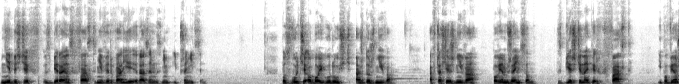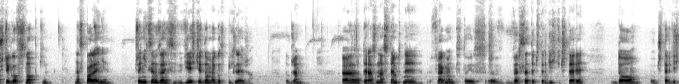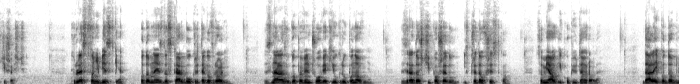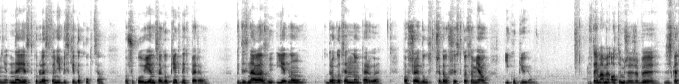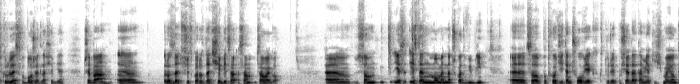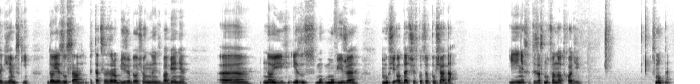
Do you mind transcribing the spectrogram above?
Nie byście zbierając chwast nie wyrwali razem z nim i pszenicy. Pozwólcie obojgu róść aż do żniwa. A w czasie żniwa powiem żeńcom: Zbierzcie najpierw chwast i powiążcie go w snopki na spalenie. Pszenicę zaś wieście do mego spichlerza. Dobrze? E, teraz następny fragment to jest e, wersety 44 do 46. Królestwo niebieskie podobne jest do skarbu ukrytego w roli. Znalazł go pewien człowiek i ukrył ponownie. Z radości poszedł i sprzedał wszystko, co miał i kupił tę rolę. Dalej podobne jest królestwo niebieskie do kupca, poszukującego pięknych pereł. Gdy znalazł jedną drogocenną perłę, poszedł, sprzedał wszystko, co miał i kupił ją. Tutaj mamy o tym, że żeby zyskać Królestwo Boże dla siebie, trzeba e, rozdać wszystko, rozdać siebie ca, sam, całego. E, są, jest, jest ten moment na przykład w Biblii, e, co podchodzi ten człowiek, który posiada tam jakiś majątek ziemski do Jezusa i pyta, co zrobi, żeby osiągnąć zbawienie. E, no i Jezus mówi, że musi oddać wszystko, co posiada. I niestety zasmucony odchodzi. Smutne.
